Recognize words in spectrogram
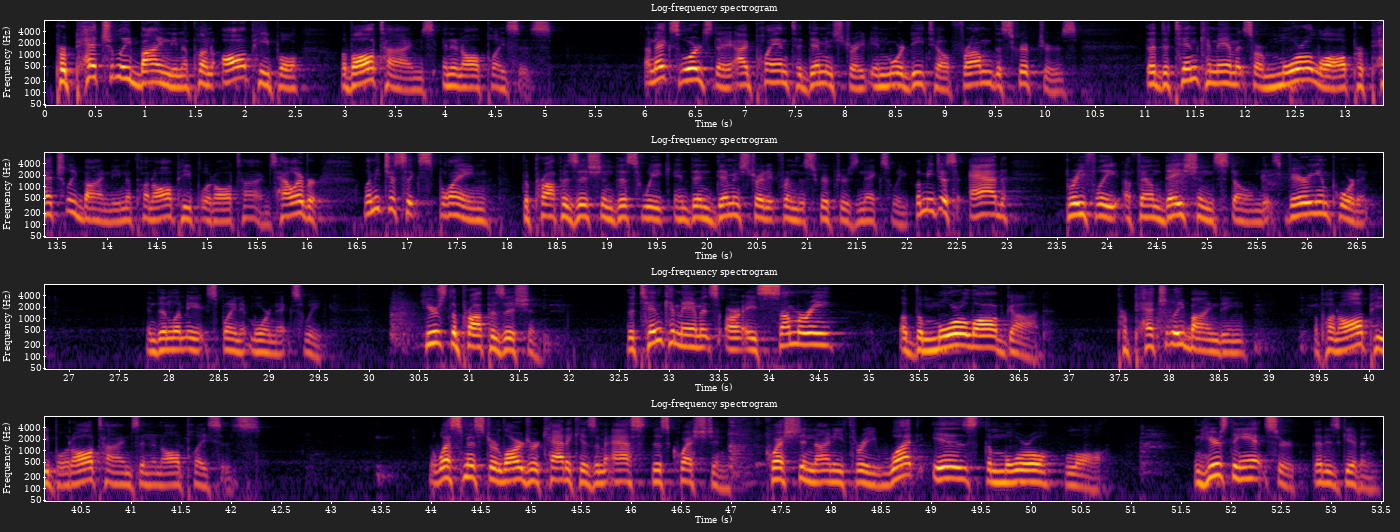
perpetually binding upon all people of all times and in all places. On next Lord's Day, I plan to demonstrate in more detail from the scriptures that the Ten Commandments are moral law perpetually binding upon all people at all times. However, let me just explain the proposition this week and then demonstrate it from the scriptures next week. Let me just add briefly a foundation stone that's very important, and then let me explain it more next week. Here's the proposition the Ten Commandments are a summary of the moral law of God, perpetually binding upon all people at all times and in all places. The Westminster Larger Catechism asks this question, question 93 What is the moral law? And here's the answer that is given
